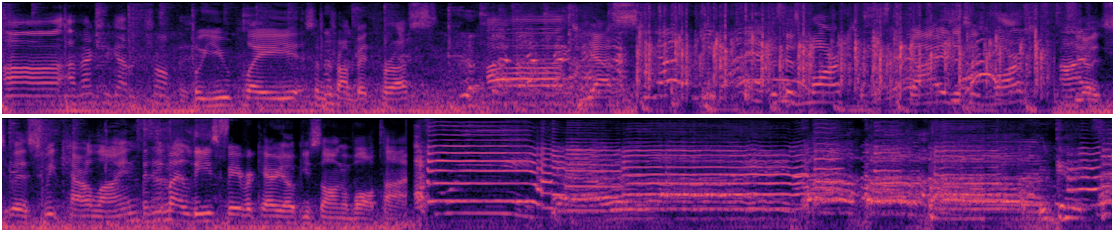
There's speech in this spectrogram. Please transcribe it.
Uh, I've actually got a trumpet. Will you play some trumpet for us? Uh, yes. This is Mark. Guys, this is Mark. You know, it's uh, Sweet Caroline. This is my least favorite karaoke song of all time.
